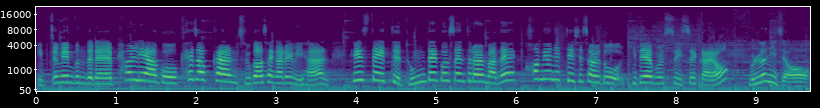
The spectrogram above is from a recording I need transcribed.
입주민분들의 편리하고 쾌적한 주거 생활을 위한 힐스테이트 동대구 센트럴만의 커뮤니티 시설도 기대해 볼 수 있을까요? 물론이죠.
